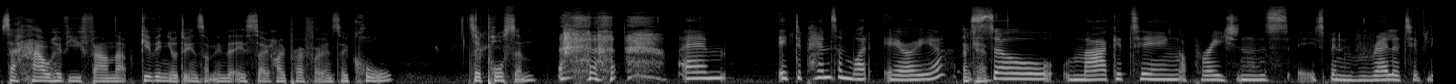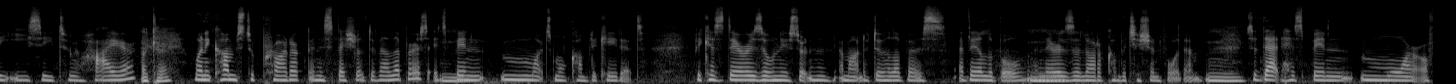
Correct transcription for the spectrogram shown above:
So how have you found that? Given you're doing something that is so high profile and so cool, so awesome. Um, it depends on what area. Okay. So marketing, operations, it's been relatively easy to hire. Okay. When it comes to product and special developers, it's Mm. been much more complicated because there is only a certain amount of developers available and there Mm. a lot of competition for them. Mm. So that has been more of,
